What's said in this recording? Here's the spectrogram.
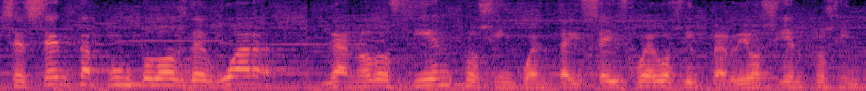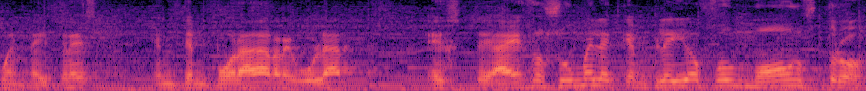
60.2 de WAR, ganó 256 juegos y perdió 153 en temporada regular. Este, a eso súmele que en playoff fue un monstruo.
